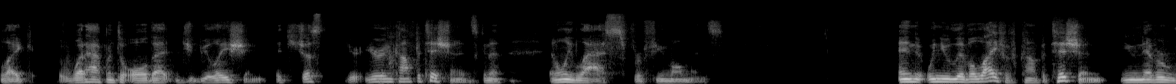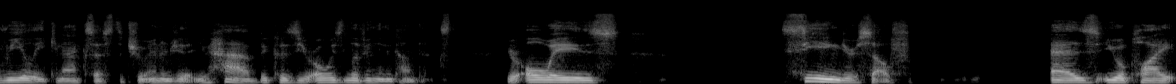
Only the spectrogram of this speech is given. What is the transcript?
Like what happened to all that jubilation? It's just you're you're in competition. It's gonna it only lasts for a few moments. And when you live a life of competition, you never really can access the true energy that you have because you're always living in context you're always seeing yourself as you apply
